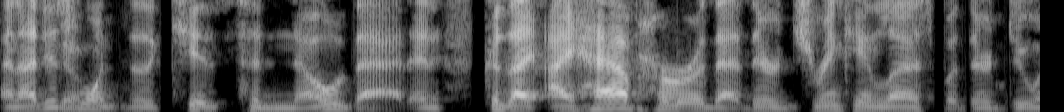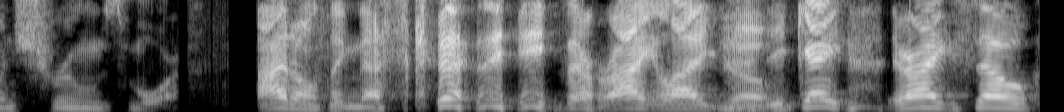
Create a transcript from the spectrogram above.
And I just yep. want the kids to know that. And because I, I have heard that they're drinking less, but they're doing shrooms more. I don't think that's good either, right? Like no. you can't, right? So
